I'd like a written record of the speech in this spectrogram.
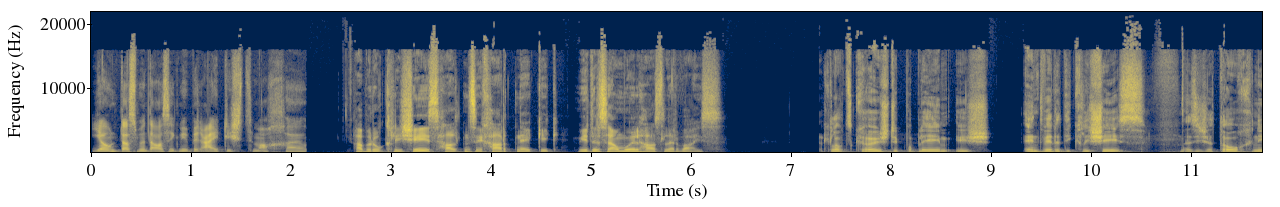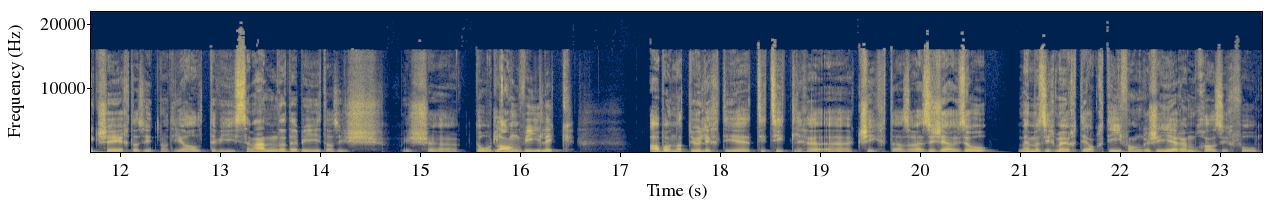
ja und dass man das irgendwie bereit ist zu machen. Aber auch Klischees halten sich hartnäckig, wie der Samuel Hasler weiß ich glaube, das größte Problem ist entweder die Klischees. Es ist eine trockene Geschichte, da sind noch die alten weißen Männer dabei, das ist, ist äh, langweilig. Aber natürlich die, die zeitlichen äh, Geschichten. Also es ist ja so, wenn man sich möchte aktiv engagieren, man kann sich von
